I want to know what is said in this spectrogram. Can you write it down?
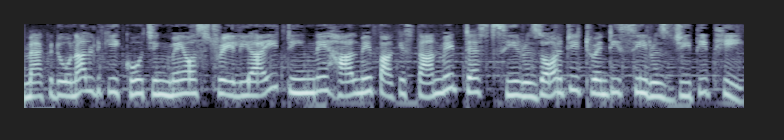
मैकडोनाल्ड की कोचिंग में ऑस्ट्रेलियाई टीम ने हाल में पाकिस्तान में टेस्ट सीरीज़ और टी ट्वेंटी सीरीज़ जीती थी।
